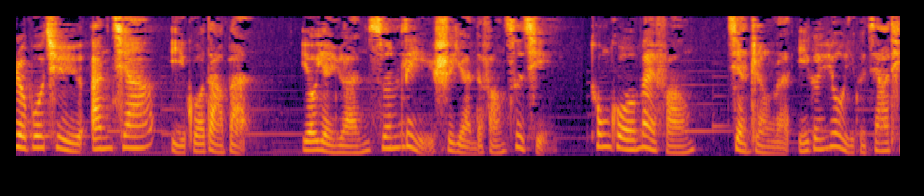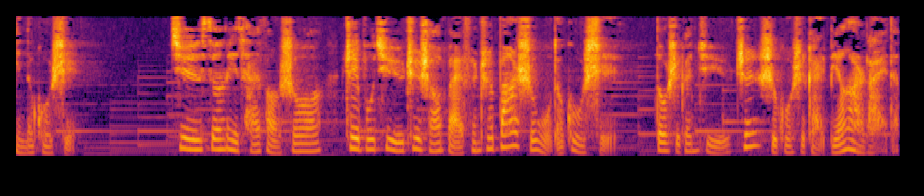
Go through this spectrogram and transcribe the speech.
热播剧《安家》已过大半，由演员孙俪饰演的房似锦，通过卖房见证了一个又一个家庭的故事。据孙俪采访说，这部剧至少百分之八十五的故事都是根据真实故事改编而来的，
